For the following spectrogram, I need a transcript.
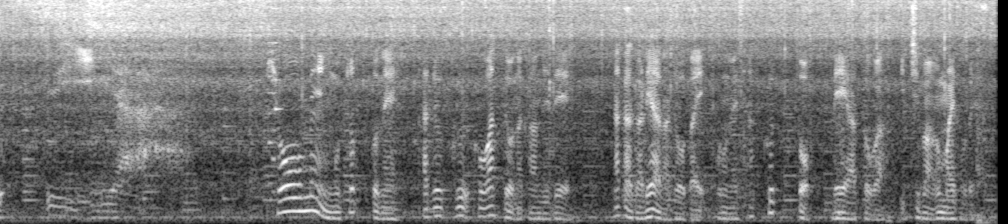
よ。いやー。表面をちょっとね軽く焦がすような感じで中がレアな状態。このねサクッとレアとが一番うまいそうです。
